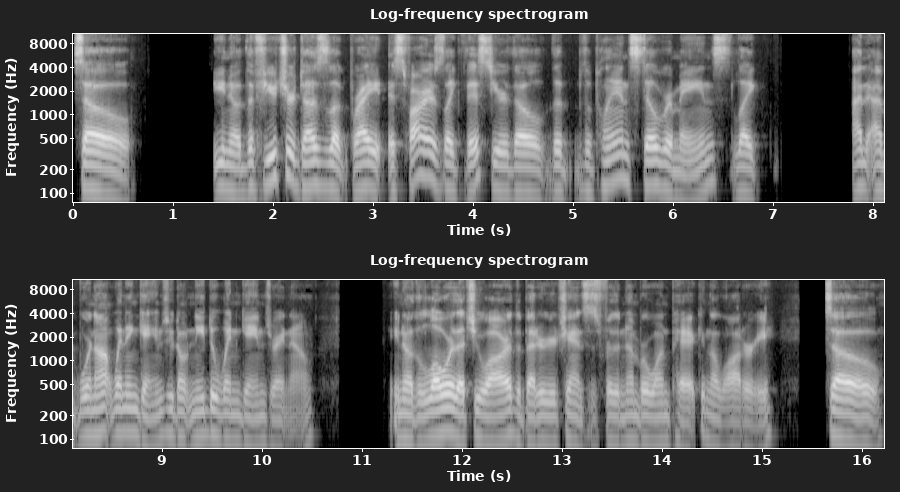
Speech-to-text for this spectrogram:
So, you know, the future does look bright. As far as like this year, though, the the plan still remains like. I, I, we're not winning games. We don't need to win games right now you know, the lower that you are, the better your chances for the number one pick in the lottery. So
